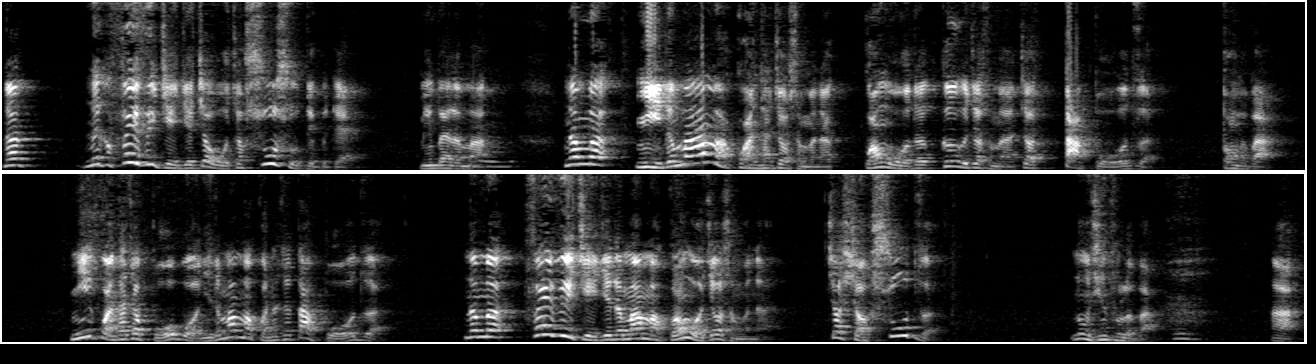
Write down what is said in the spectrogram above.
那那个狒狒姐姐叫我叫叔叔，对不对？明白了吗？嗯那么你的妈妈管他叫什么呢？管我的哥哥叫什么？叫大脖子，懂了吧？你管他叫伯伯，你的妈妈管他叫大脖子。那么狒狒姐姐的妈妈管我叫什么呢？叫小叔子，弄清楚了吧？啊，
